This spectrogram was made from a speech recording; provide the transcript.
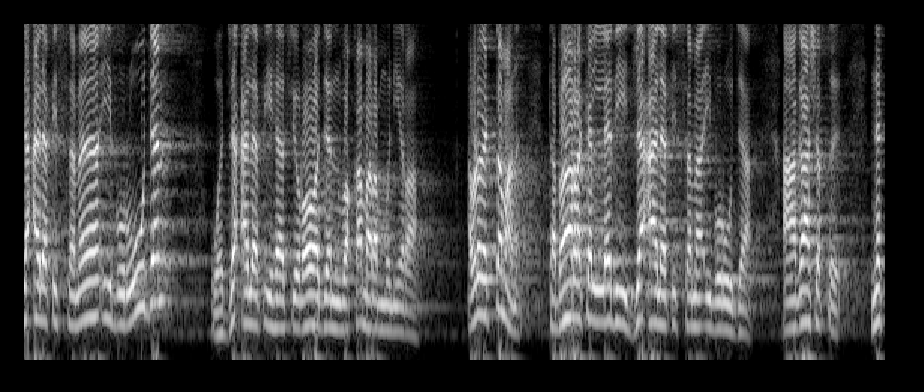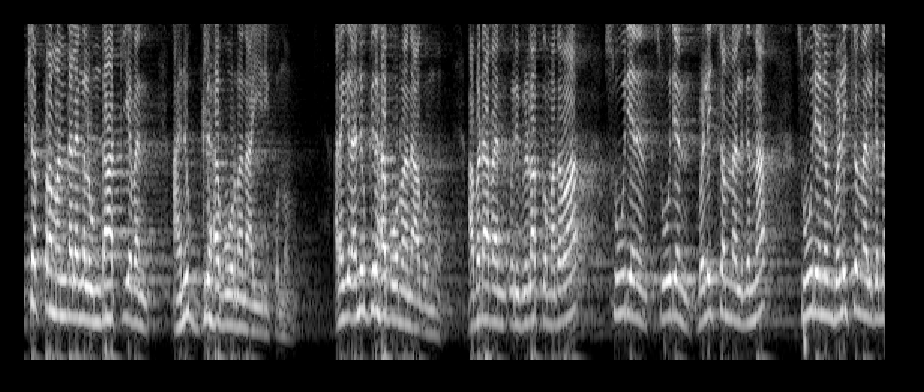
ജഅല വജഅല ഫിഹാ സിറാജൻ അവിടെ വ്യക്തമാണ് തബാറക്കല്ലദീ ജഅല ഫിസ് ആകാശത്ത് നക്ഷത്രമണ്ഡലങ്ങൾ ഉണ്ടാക്കിയവൻ അനുഗ്രഹപൂർണനായിരിക്കുന്നു. അല്ലെങ്കിൽ അനുഗ്രഹപൂർണനാകുന്നു. അവിടെ അവൻ ഒരു വിളക്കും അഥവാ സൂര്യൻ സൂര്യൻ വെളിച്ചം നൽകുന്ന സൂര്യനും വെളിച്ചം നൽകുന്ന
